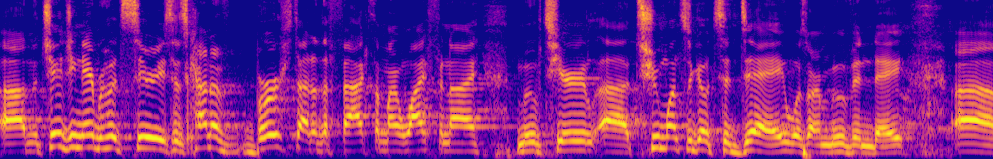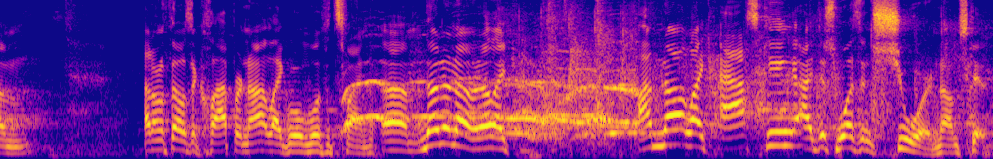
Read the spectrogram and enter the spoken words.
Um, the Changing Neighborhoods series has kind of burst out of the fact that my wife and I moved here uh, two months ago today, was our move in day. Um, I don't know if that was a clap or not. Like, well, if it's fine. Um, no, no, no, no. Like, I'm not like asking. I just wasn't sure. No, I'm just kidding.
